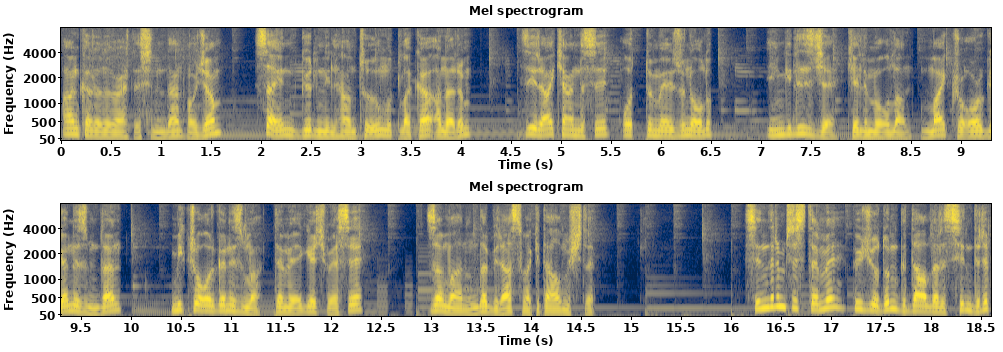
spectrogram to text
Ankara Üniversitesi'nden hocam Sayın Gül Nilhan Tuğ'u mutlaka anarım. Zira kendisi ODTÜ mezunu olup İngilizce kelime olan microorganism'den mikroorganizma demeye geçmesi zamanında biraz vakit almıştı. Sindirim sistemi vücudun gıdaları sindirip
